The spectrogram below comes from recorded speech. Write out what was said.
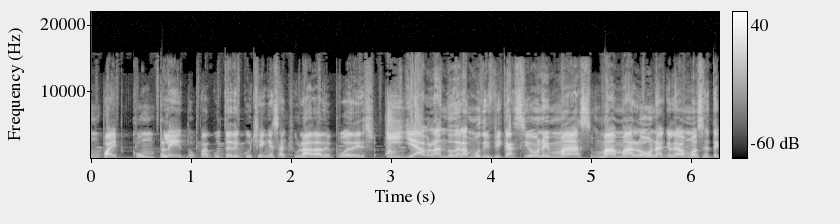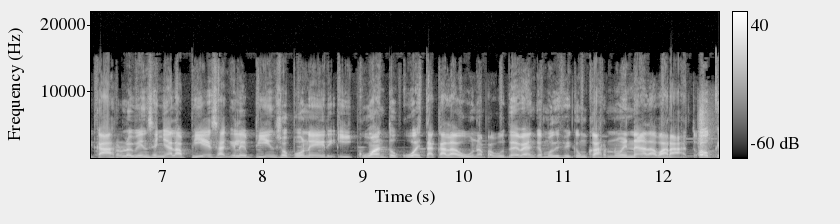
downpipe completo para que ustedes escuchen esa chulada después de eso. Y ya hablando de las modificaciones más mamalona que le vamos a hacer a este carro, le voy a enseñar la pieza que le pienso poner y cuánto cuesta cada una para que ustedes vean que modificar un carro no es nada barato. Ok,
